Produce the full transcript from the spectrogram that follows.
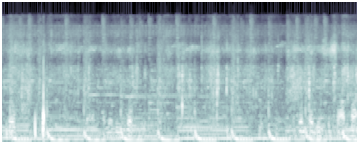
Ito pala dito. Punta din sa sapa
